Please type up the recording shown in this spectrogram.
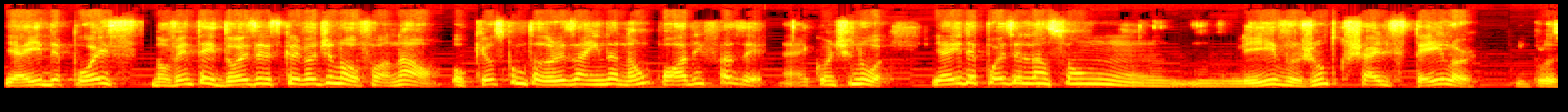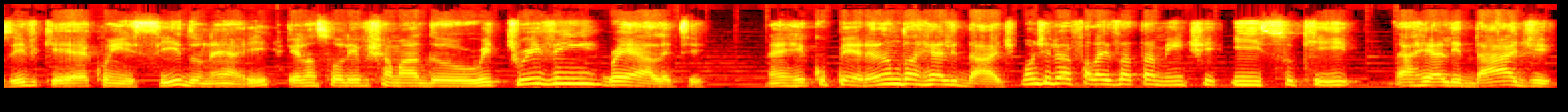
E aí depois, 92, ele escreveu de novo, falou, não, o que os computadores ainda não podem fazer, né? E continua. E aí depois ele lançou um, um livro junto com Charles Taylor, inclusive, que é conhecido, né? Aí, ele lançou um livro chamado Retrieving Reality. Né, recuperando a realidade, onde ele vai falar exatamente isso que a realidade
